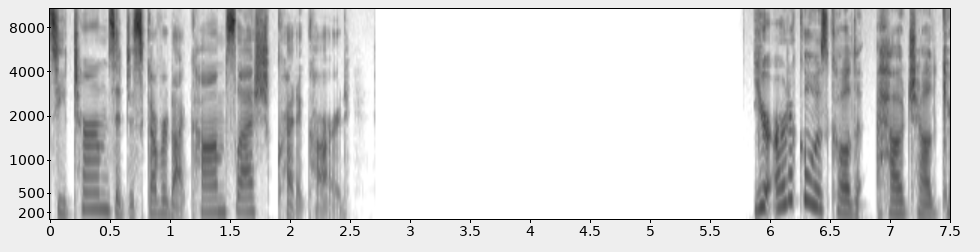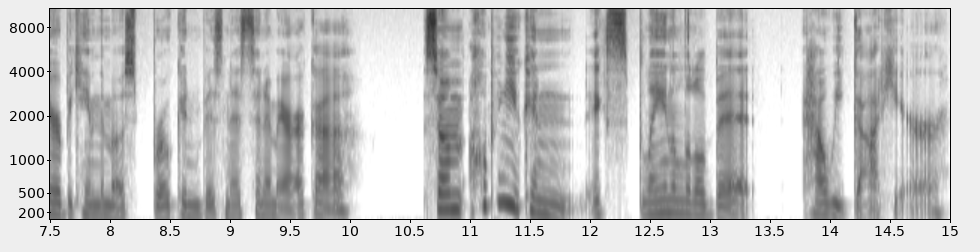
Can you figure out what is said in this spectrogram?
See terms at discover.com/slash credit card. Your article was called How Childcare Became the Most Broken Business in America. So I'm hoping you can explain a little bit how we got here.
